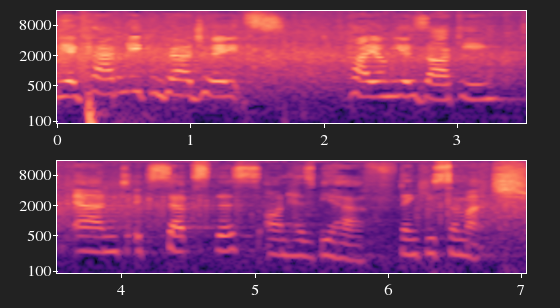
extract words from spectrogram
The Academy congratulates Hayao Miyazaki and accepts this on his behalf. Thank you so much.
